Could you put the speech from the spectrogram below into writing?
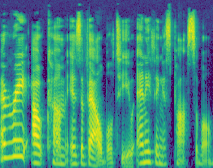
Every outcome is available to you. Anything is possible.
